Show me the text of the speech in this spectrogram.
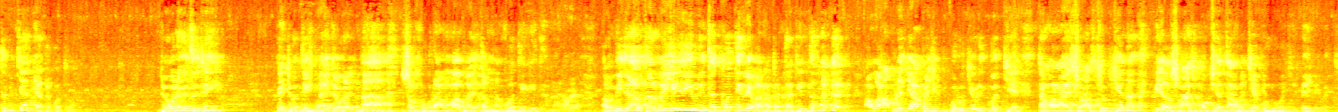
તમે ક્યાં ગયા હતા ગોતવા જોરે તો જઈ. કે જ્યોતિષમાં જોરે ના શંભુરામ બાબાએ તમને ગોતી કીધા. હવે બીજા અવતારમાં એ એવી રીતે જ ગોતી લેવાના. તમને ચિંતા ના કરે. હવે આપણે જ્યાં પછી ગુરુ કેવી રીતે ગોતીએ? તમારો આ શ્વાસ છૂટશે ને બીજો શ્વાસ મૂકશે ત્યાં વચ્ચે ગુરુ છે બેની વચ્ચે.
